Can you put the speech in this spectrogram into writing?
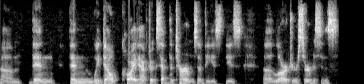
Um, then then we don't quite have to accept the terms of these these uh, larger services,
